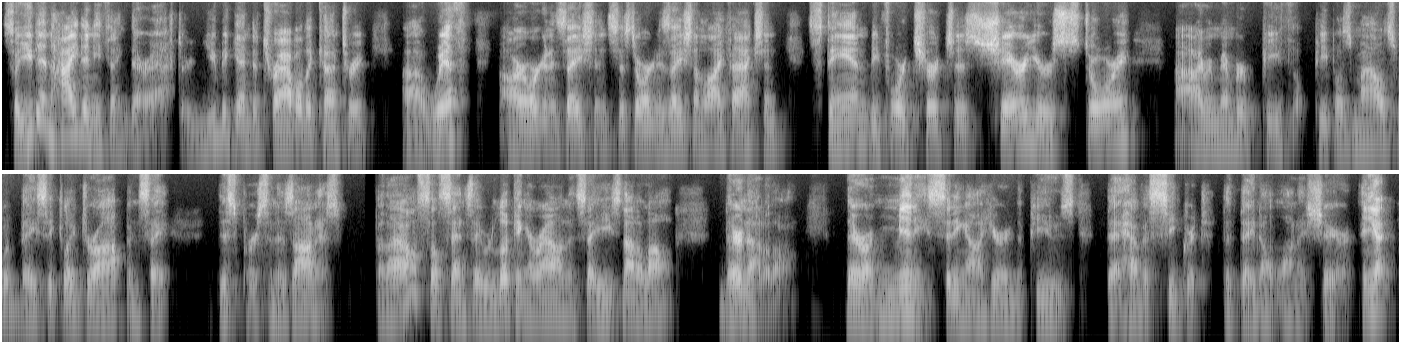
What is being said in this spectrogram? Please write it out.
So you didn't hide anything thereafter. You began to travel the country uh, with our organization, sister organization, Life Action, stand before churches, share your story. Uh, I remember people, people's mouths would basically drop and say, this person is honest. But I also sense they were looking around and say, he's not alone. They're not alone. There are many sitting out here in the pews that have a secret that they don't want to share. And yet,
